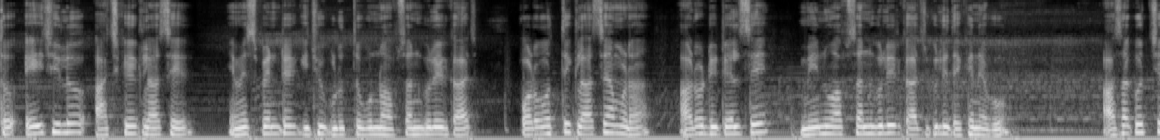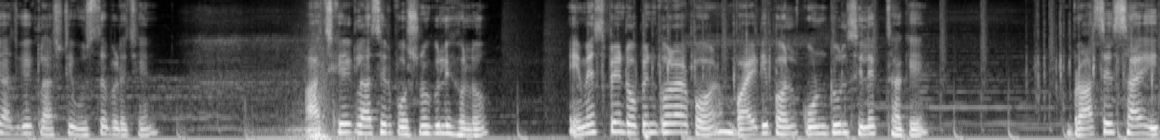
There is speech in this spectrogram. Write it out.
তো এই ছিল আজকের ক্লাসের এমএস পেন্টের কিছু গুরুত্বপূর্ণ অপশানগুলির কাজ। পরবর্তী ক্লাসে আমরা আরও ডিটেলসে মেনু অপশানগুলির কাজগুলি দেখে নেব। আশা করছি আজকের ক্লাসটি বুঝতে পেরেছেন। আজকের ক্লাসের প্রশ্নগুলি হলো, এমএস পেন্ট ওপেন করার পর বাই ডিফল্ট কোন টুল সিলেক্ট থাকে? ব্রাশের সাইজ,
